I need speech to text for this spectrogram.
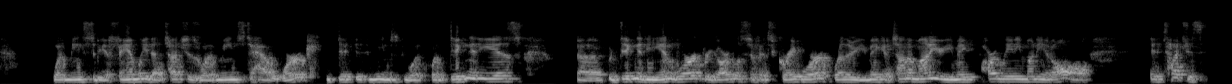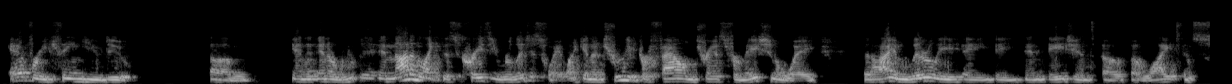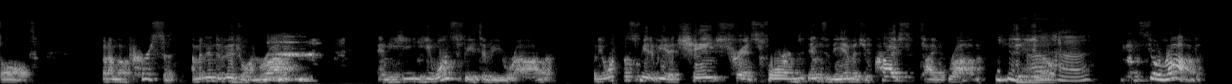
what it means to be a family, that touches what it means to have work. It means what, what dignity is, uh, dignity in work, regardless if it's great work, whether you make a ton of money or you make hardly any money at all. It touches everything you do. Um, in, in a, and not in like this crazy religious way, like in a truly profound transformational way that I am literally a, a an agent of, of light and salt, but I'm a person. I'm an individual. I'm Rob. And he, he wants me to be Rob, but he wants me to be a changed, transformed into the image of Christ type Rob. You know? uh-huh. I'm still Rob.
